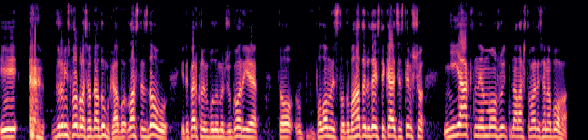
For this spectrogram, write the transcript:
І дуже мені сподобалася одна думка, бо власне знову, і тепер, коли ми були в Меджугор'ї, то паломництво, то багато людей стикаються з тим, що ніяк не можуть налаштуватися на Бога,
